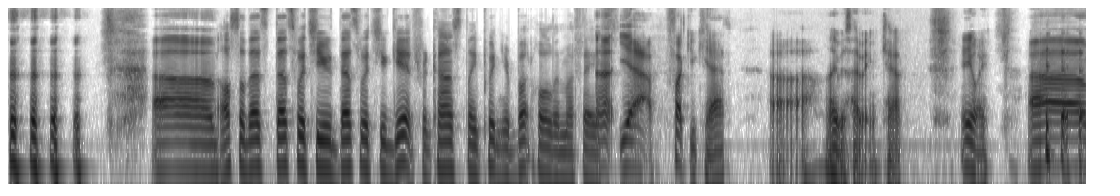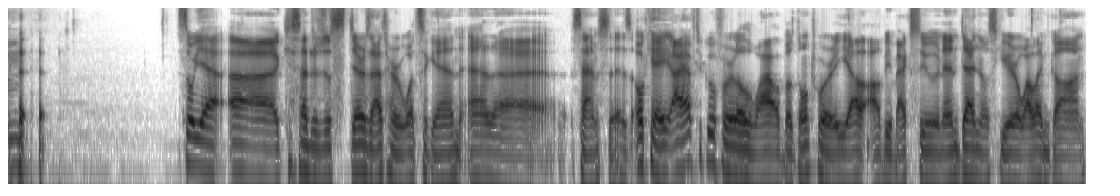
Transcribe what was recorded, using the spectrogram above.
um, Also, that's that's what you that's what you get for constantly putting your butthole in my face. uh, yeah, fuck you, cat. Uh, I was having a cat. Anyway, um, so yeah, uh, Cassandra just stares at her once again, and uh, Sam says, "Okay, I have to go for a little while, but don't worry, I'll, I'll be back soon." And Daniel's here while I'm gone.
